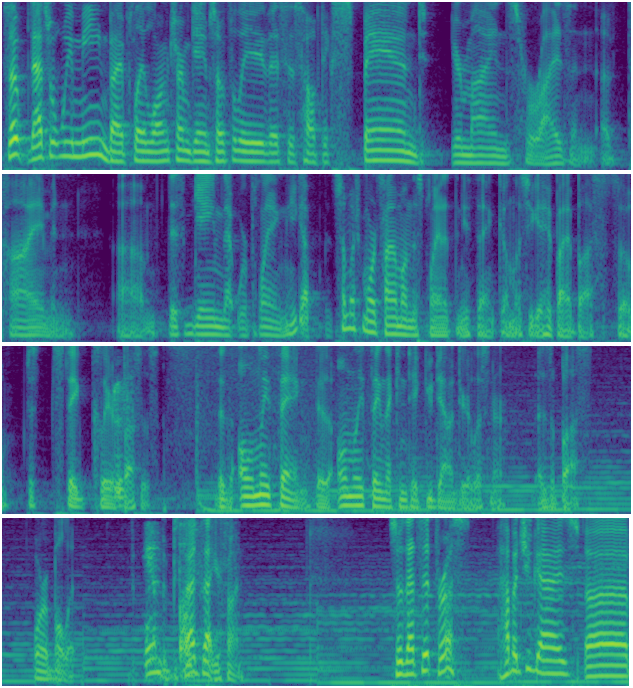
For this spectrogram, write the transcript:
So that's what we mean by play long term games. Hopefully, this has helped expand your mind's horizon of time and um, this game that we're playing. You got so much more time on this planet than you think, unless you get hit by a bus. So just stay clear of buses. They're the only thing. They're the only thing that can take you down, dear listener, is a bus or a bullet. And but besides buses. that, you're fine. So that's it for us. How about you guys uh,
